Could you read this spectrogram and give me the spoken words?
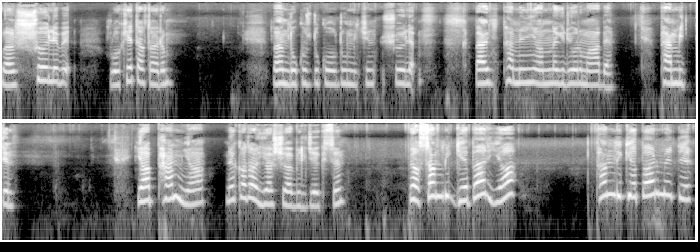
Ben şöyle bir roket atarım. Ben dokuzluk olduğum için şöyle ben Pem'in yanına gidiyorum abi. Pem bittin. Ya Pem ya ne kadar yaşayabileceksin? Ya sen bir geber ya. Pem bir gebermedi.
